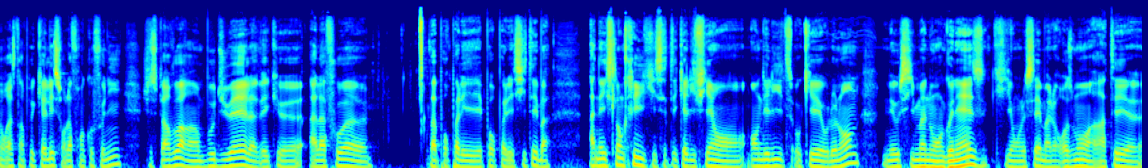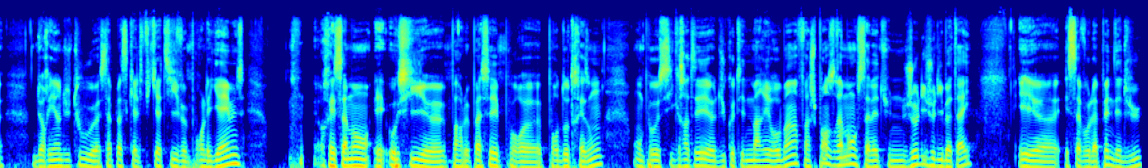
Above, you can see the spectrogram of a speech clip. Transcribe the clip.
on reste un peu calé sur la francophonie, j'espère voir un beau duel avec à la fois, bah, pour pas pas les citer, bah, Anaïs Lancry qui s'était qualifiée en, en élite, ok, au Lowland, mais aussi Manon Angonèse qui, on le sait, malheureusement a raté euh, de rien du tout euh, sa place qualificative pour les Games. Récemment et aussi euh, par le passé pour, pour d'autres raisons. On peut aussi gratter du côté de Marie Robin. Enfin, je pense vraiment que ça va être une jolie, jolie bataille. Et, euh, et ça vaut la peine d'être vu.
